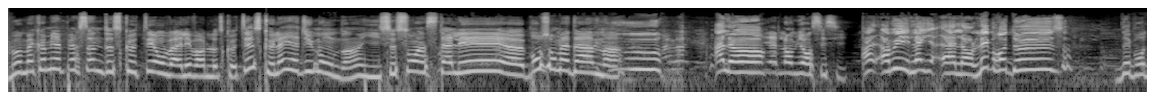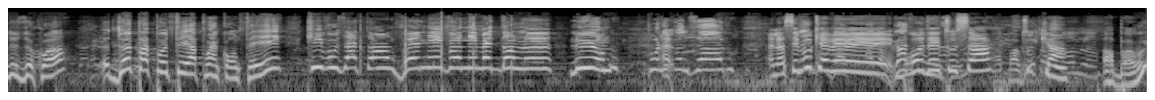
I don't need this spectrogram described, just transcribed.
Bon, bah, comme il n'y a personne de ce côté, on va aller voir de l'autre côté, parce que là, il y a du monde. hein. Ils se sont installés. Euh, bonjour, madame. Bonjour. Alors Il y a de l'ambiance ici. ah, ah oui, là, il y a- alors les brodeuses. Des brodeuses de quoi? De papoter à point compté, qui vous attendent. Venez, venez mettre dans le l'urne pour les Ah. bonnes œuvres. Alors, c'est vous qui avez Alors, brodé tout ça Ah bah, qu'un. Ah bah oui,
